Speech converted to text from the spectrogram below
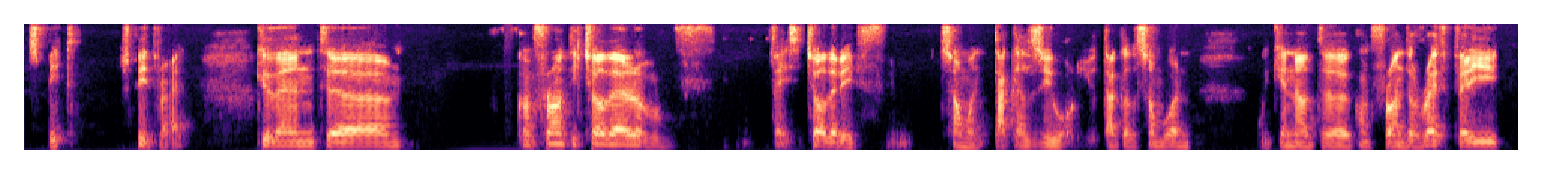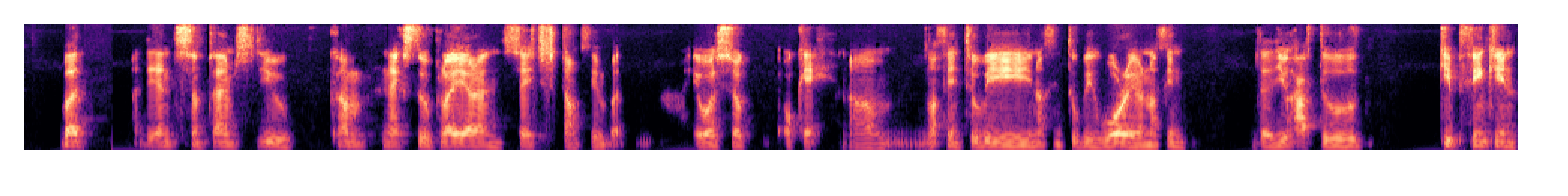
spit, spit, right? Couldn't uh, confront each other or face each other if someone tackles you or you tackle someone we cannot uh, confront the referee but at the end sometimes you come next to a player and say something but it was okay. Um, nothing to be nothing to be worried or nothing that you have to keep thinking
